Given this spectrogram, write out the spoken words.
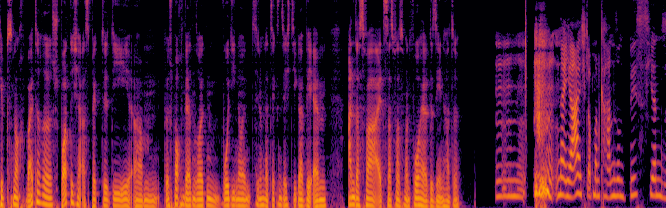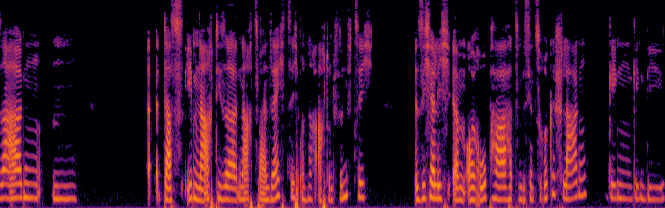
Gibt es noch weitere sportliche Aspekte, die ähm, besprochen werden sollten, wo die 1966er WM anders war als das, was man vorher gesehen hatte? Mm, naja, ich glaube, man kann so ein bisschen sagen, mm, dass eben nach dieser, nach 62 und nach 58 sicherlich ähm, Europa hat so ein bisschen zurückgeschlagen gegen, gegen die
